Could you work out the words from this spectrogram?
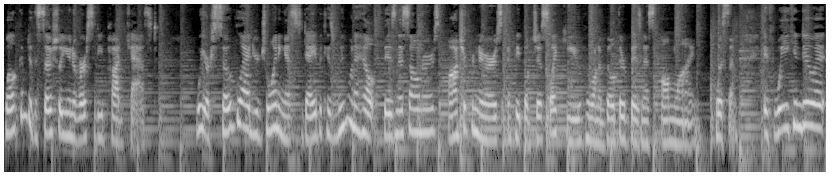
Welcome to the Social University Podcast. We are so glad you're joining us today because we want to help business owners, entrepreneurs, and people just like you who want to build their business online. Listen, if we can do it,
